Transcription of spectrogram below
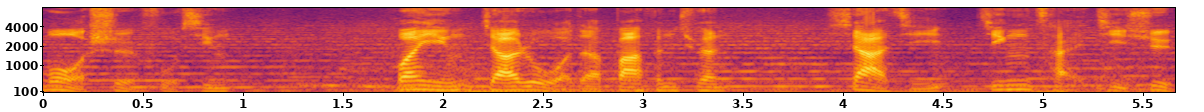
末世复兴》，欢迎加入我的八分圈，下集精彩继续。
